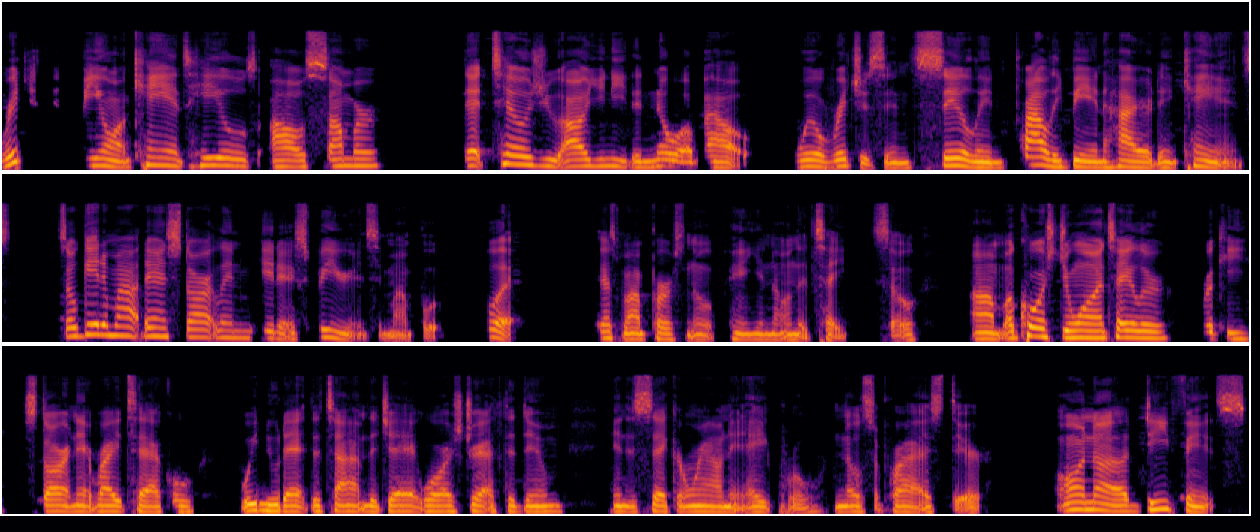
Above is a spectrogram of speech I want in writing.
Richardson to be on Cann's heels all summer, that tells you all you need to know about Will Richardson ceiling probably being higher than Cann's. So get him out there and start letting him get experience in my book. But that's my personal opinion on the take. So, um, of course, Jawaan Taylor, rookie, starting at right tackle. We knew that at the time the Jaguars drafted them in the second round in April. No surprise there. On uh defense,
